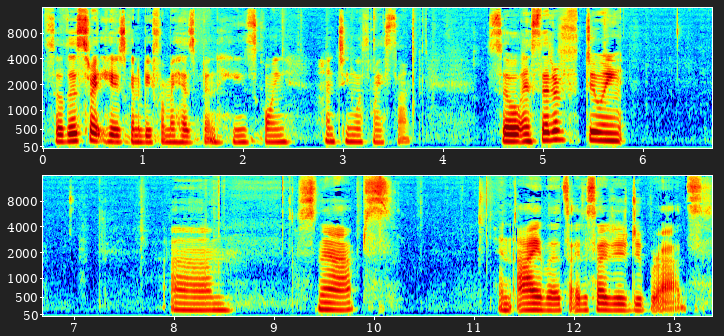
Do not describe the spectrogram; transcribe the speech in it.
So this right here is going to be for my husband. He's going hunting with my son. So instead of doing um, snaps and eyelets, I decided to do brads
